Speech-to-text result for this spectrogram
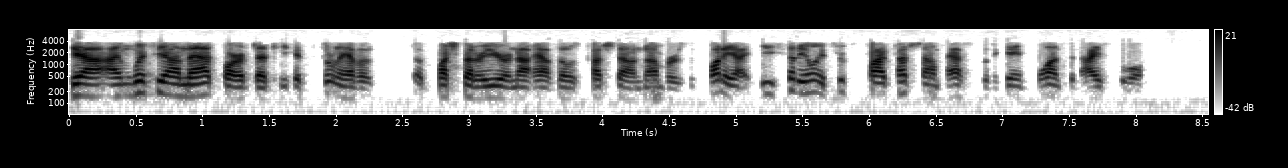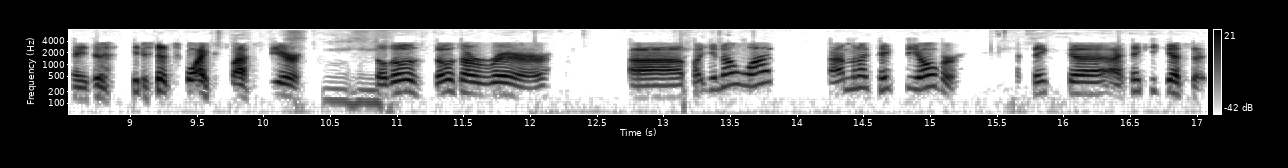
Yeah, I'm with you on that part. That he could certainly have a, a much better year and not have those touchdown numbers. It's funny. I, he said he only threw five touchdown passes in the game once in high school. And he did, he did it twice last year. Mm-hmm. So those those are rare. Uh, but you know what? I'm going to take the over. I think uh, I think he gets it.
